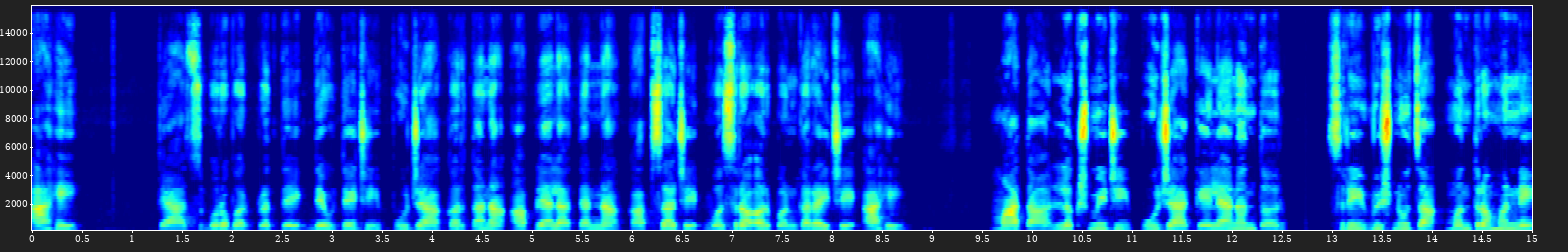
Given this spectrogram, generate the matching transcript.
आहे. त्याचबरोबर प्रत्येक देवतेची पूजा करताना आपल्याला त्यांना कापसाचे वस्त्र अर्पण करायचे आहे. माता लक्ष्मीची पूजा केल्यानंतर श्री विष्णूचा मंत्र म्हणणे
